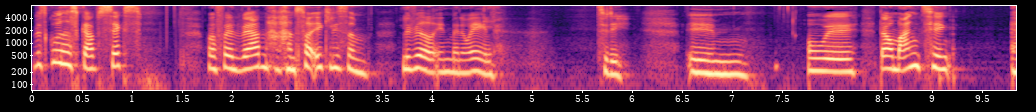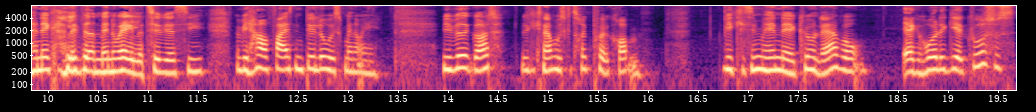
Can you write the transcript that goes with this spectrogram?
Hvis Gud har skabt sex, hvorfor i alverden har han så ikke ligesom leveret en manual til det? Øhm, og øh, der er jo mange ting, han ikke har leveret manualer til, vil jeg sige. Men vi har jo faktisk en biologisk manual. Vi ved godt, hvilke knapper vi skal trykke på i kroppen. Vi kan simpelthen øh, købe en lærebog. Jeg kan hurtigt give et kursus.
